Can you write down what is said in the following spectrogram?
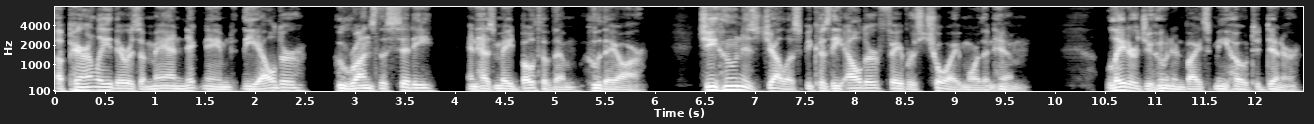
Apparently, there is a man nicknamed the Elder who runs the city and has made both of them who they are. Jihoon is jealous because the Elder favors Choi more than him. Later, Jihoon invites Miho to dinner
